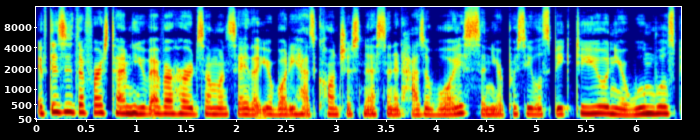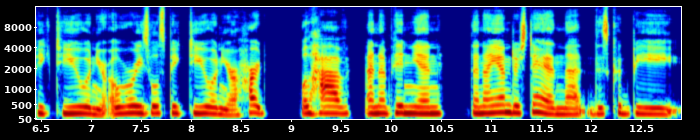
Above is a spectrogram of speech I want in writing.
If this is the first time you've ever heard someone say that your body has consciousness and it has a voice, and your pussy will speak to you, and your womb will speak to you, and your ovaries will speak to you, and your heart will have an opinion, then I understand that this could be,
